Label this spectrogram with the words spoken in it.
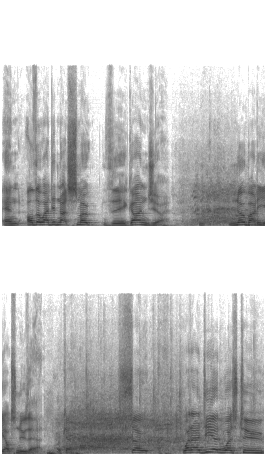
And although I did not smoke the ganja, nobody else knew that, okay? So what I did was to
